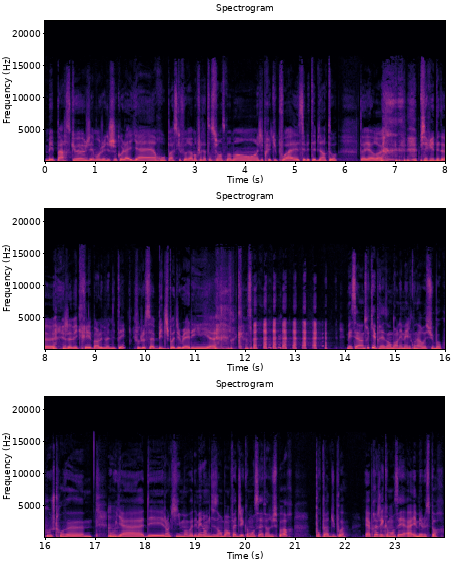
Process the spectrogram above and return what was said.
mais parce que j'ai mangé du chocolat hier ou parce qu'il faut vraiment que je fasse attention en ce moment, j'ai pris du poids et c'est l'été bientôt. D'ailleurs, euh, pire idée de jamais créée par l'humanité. Il faut que je sois beach body ready, euh, truc comme ça. Mais c'est un truc qui est présent dans les mails qu'on a reçus beaucoup, je trouve, euh, où Mhm. il y a des gens qui m'envoient des mails en me disant bah en fait j'ai commencé à faire du sport pour perdre du poids. Et après j'ai commencé à aimer le sport.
